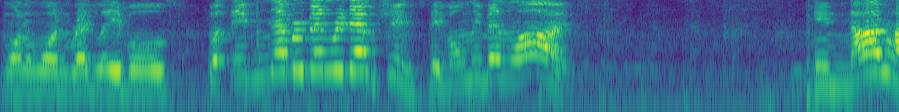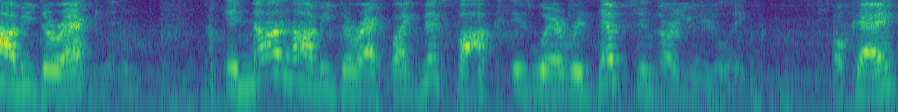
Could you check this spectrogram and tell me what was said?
One-on-one red labels, but they've never been redemptions. They've only been live. In non-hobby direct, in non-hobby direct, like this box, is where redemptions are usually. Okay?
